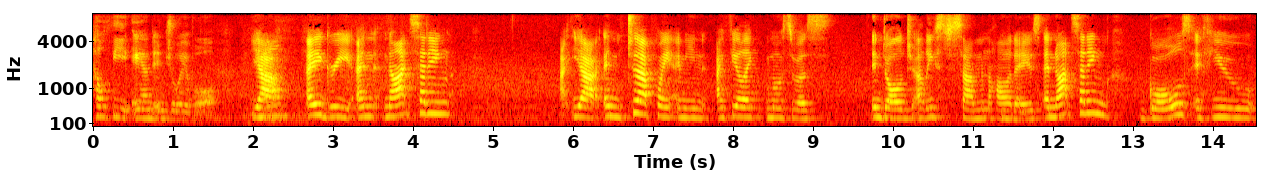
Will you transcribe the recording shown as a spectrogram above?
healthy and enjoyable Yeah, know? I agree. And not setting, yeah, and to that point, I mean, I feel like most of us indulge at least some in the holidays and not setting goals if you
